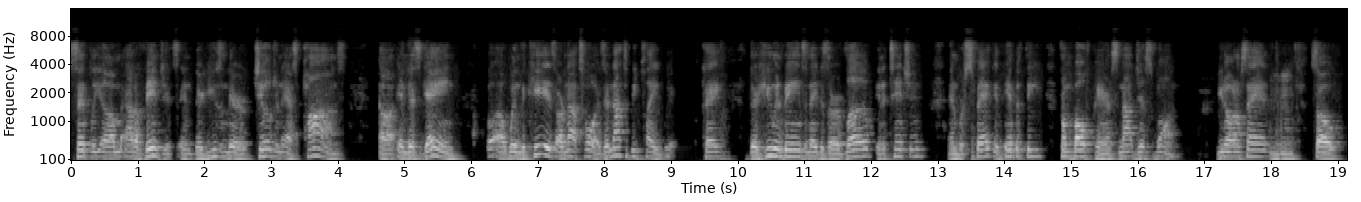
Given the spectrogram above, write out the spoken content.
simply um, out of vengeance, and they're using their children as pawns uh, in this game uh, when the kids are not toys; they're not to be played with. Okay, they're human beings and they deserve love and attention and respect and empathy from both parents, not just one. You know what I'm saying? Mm-hmm. So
